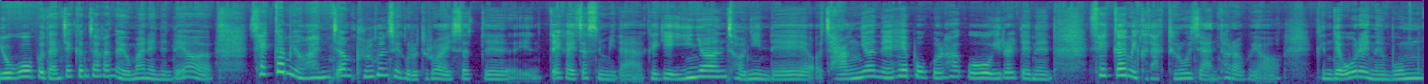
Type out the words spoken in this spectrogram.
요거보단 조금 작았나 요만했는데요. 색감이 완전 붉은색으로 들어와 있었던 때가 있었습니다. 그게 2년 전인데 작년에 회복을 하고 이럴 때는 색감이 그닥 들어오지 않더라고요. 근데 올해는 몸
